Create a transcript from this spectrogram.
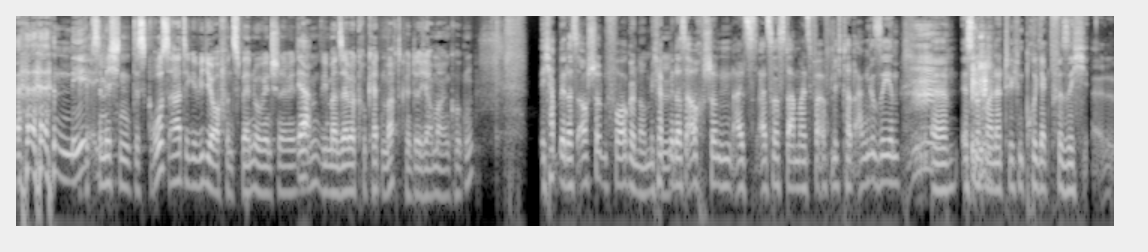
nee. Gibt nämlich ein, das großartige Video auch von Sven, wo wir ihn schon erwähnt ja. haben, wie man selber Kroketten macht, könnt ihr euch auch mal angucken. Ich habe mir das auch schon vorgenommen. Ich habe mhm. mir das auch schon, als als er es damals veröffentlicht hat, angesehen. äh, ist nochmal natürlich ein Projekt für sich. Äh,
